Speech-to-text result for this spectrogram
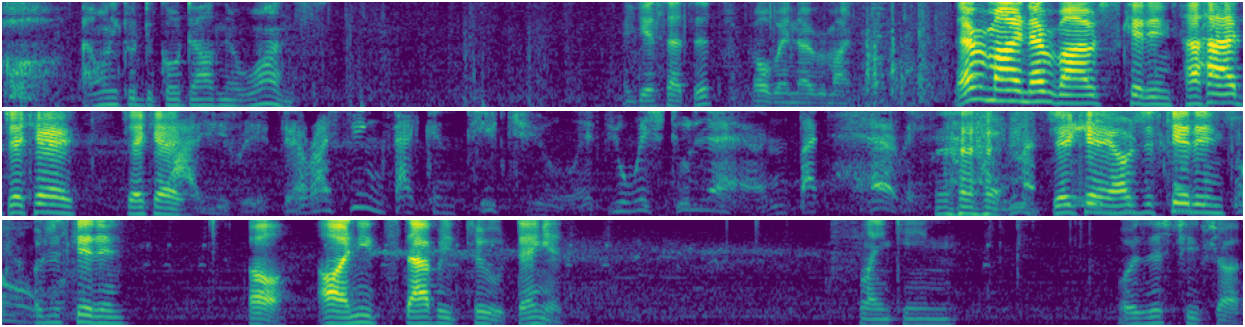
I only could go down there once. I guess that's it. Oh wait, never mind. Never mind, never mind. I was just kidding. Haha, JK. JK. There are things I can teach you if you wish to learn, but hurry. JK, I was just kidding. I was just kidding. Oh, oh, I need stabby too. Dang it. Flanking. What is this cheap shot?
